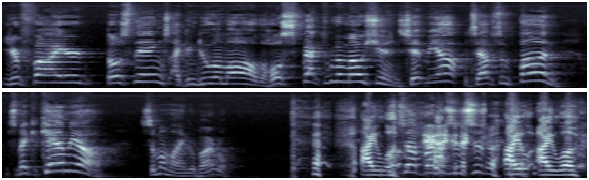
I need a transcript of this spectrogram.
you're fired, those things. I can do them all. The whole spectrum of emotions. Hit me up. Let's have some fun. Let's make a cameo. Some of mine go viral. I love. What's up, brothers and sisters? I, I love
